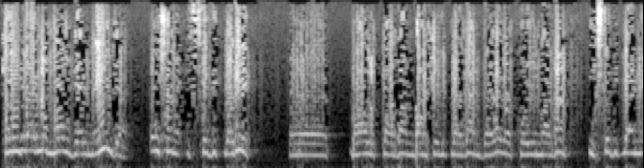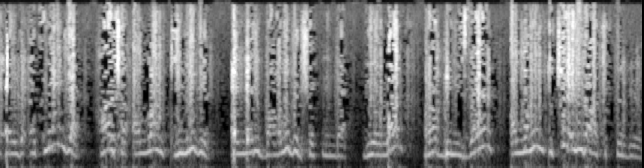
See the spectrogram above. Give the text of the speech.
Kendilerine mal gelmeyince o sene istedikleri e, bağlıklardan, bahçeliklerden, deve ve koyunlardan istediklerini elde etmeyince haşa Allah'ın kimlidir, elleri bağlıdır şeklinde diyorlar. Rabbimiz de Allah'ın iki eli de açıktır diyor.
